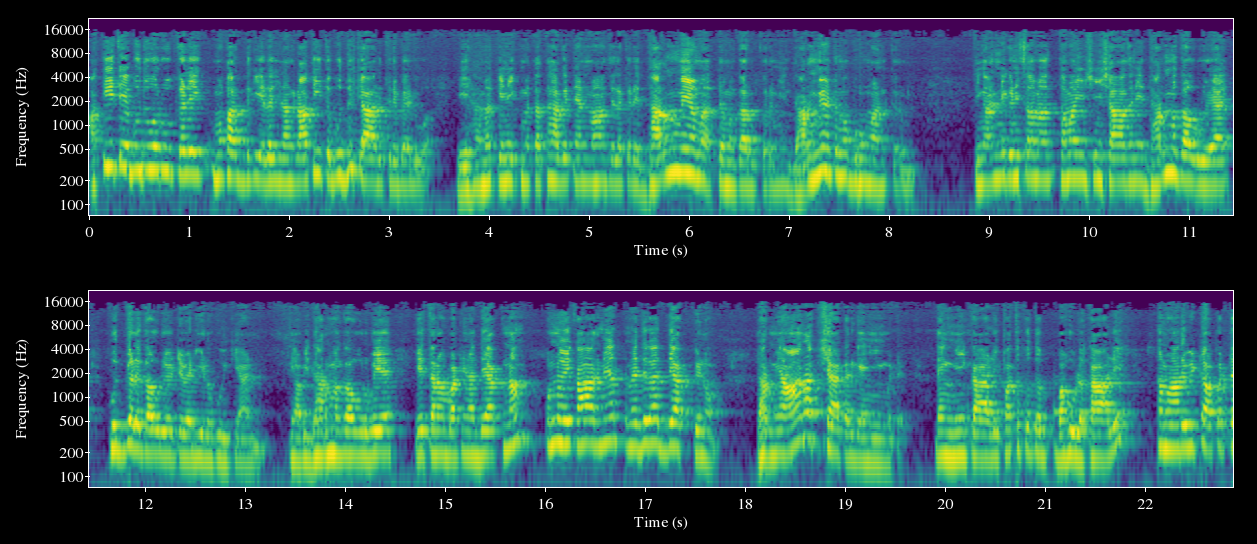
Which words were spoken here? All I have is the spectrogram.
අතීතයේ බුදවරු කලේ මොකක්ද කියලා ඊළඟට අතීත බුද්ධ චාරිත්‍රය බැලුවා. ඒ හැම කෙනෙක්ම තථාගතයන් වහන්සේලා කරේ ධර්මයමටම ගරු කරමින් ධර්මයටම බුහුමන් කරමින්. ඉතින් අන්න ඒක නිසා තමයි විශ්ින් ශාසනයේ ධර්ම ගෞරවයයි පුද්ගල ගෞරවයට වැඩිය ලොකුයි කියන්නේ. ඉතින් අපි ධර්ම ගෞරවය ඒ තරම් වටිනා දෙයක් නම් ඔන්න ඒ කාරණයක් වැදගත් දෙයක් වෙනවා. ධර්මය ආරක්ෂා කර ගැනීමට. දැන් මේ කාලේ පතපොත බහුල කාලේ සමහර විට අපට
